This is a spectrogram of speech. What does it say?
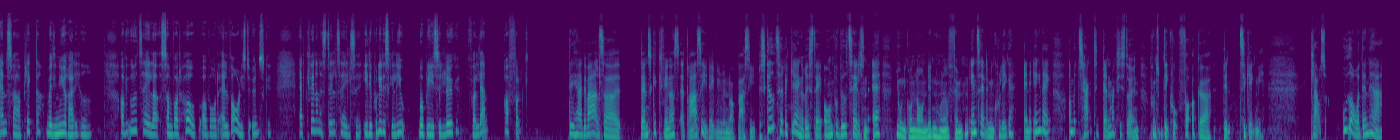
ansvar og pligter med de nye rettigheder. Og vi udtaler som vort håb og vort alvorligste ønske, at kvindernes deltagelse i det politiske liv må blive til lykke for land og folk. Det her, det var altså danske kvinders adresse i dag, vil vi nok bare sige. Besked til regeringen og rigsdag oven på vedtagelsen af junigrundloven 1915, indtalte min kollega Anne Engedal, og med tak til danmarkshistorien.dk for at gøre den tilgængelig. Claus, Udover den her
